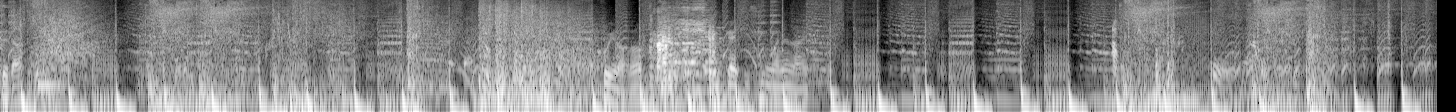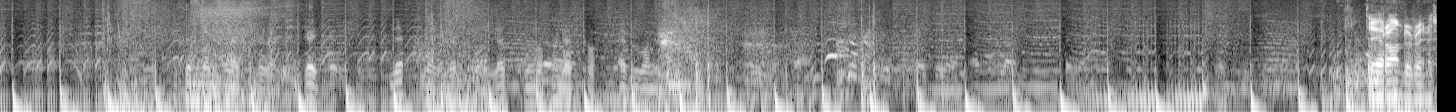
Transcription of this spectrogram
Good. Chujowo. Guys, is anyone alive? Is anyone alive to the right? Guys, left wall, left wall, left wall of Renetko. Everyone is... They are under it.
